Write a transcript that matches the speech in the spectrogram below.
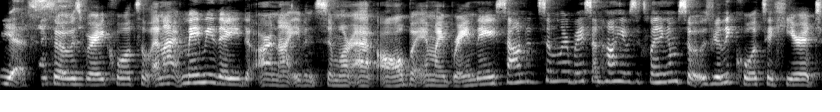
yes And so it was very cool to, and I maybe they are not even similar at all, but in my brain they sounded similar based on how he was explaining them. So it was really cool to hear it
